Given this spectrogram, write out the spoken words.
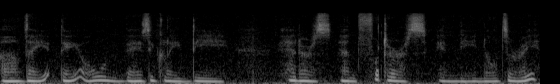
uh, they, they own basically the headers and footers in the nodes array.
